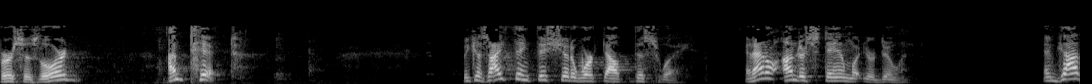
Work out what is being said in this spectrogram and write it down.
Versus, Lord, I'm ticked. Because I think this should have worked out this way. And I don't understand what you're doing. And God,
